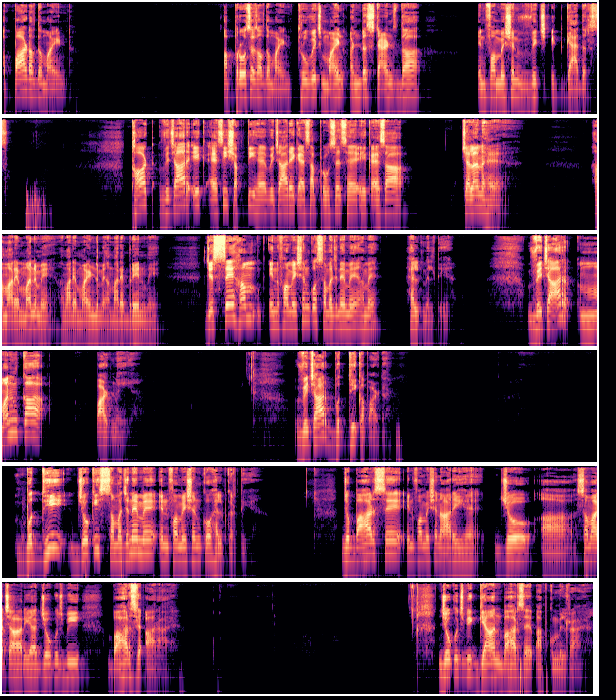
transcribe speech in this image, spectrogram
a part of the mind a process of the mind through which mind understand the information which it gathers thought विचार एक ऐसी शक्ति है विचार एक ऐसा process है एक ऐसा चलन है हमारे मन में हमारे माइंड में हमारे ब्रेन में जिससे हम इंफॉर्मेशन को समझने में हमें हेल्प मिलती है। विचार मन का पार्ट नहीं है। विचार बुद्धि का पार्ट है। बुद्धि जो कि समझने में इंफॉर्मेशन को हेल्प करती है। जो बाहर से इंफॉर्मेशन आ रही है जो आ, समाचार या जो कुछ भी बाहर से आ रहा है जो कुछ भी ज्ञान बाहर से आपको मिल रहा है,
